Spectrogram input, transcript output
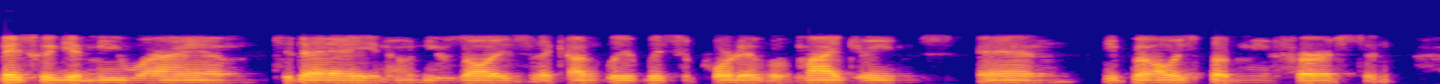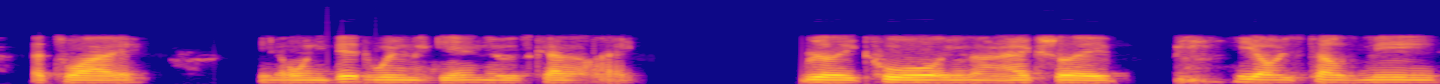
basically get me where I am today. You know, he was always like unbelievably supportive of my dreams, and he put, always put me first, and that's why, you know, when he did win again, it was kind of like really cool. You know, actually, he always tells me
